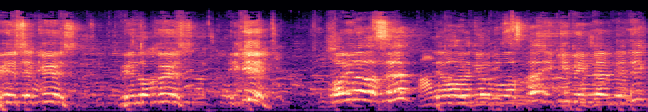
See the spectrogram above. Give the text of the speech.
1800, 1900, 2. Oyun havası devam ediyor bu hasta. 2000'ler dedik.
